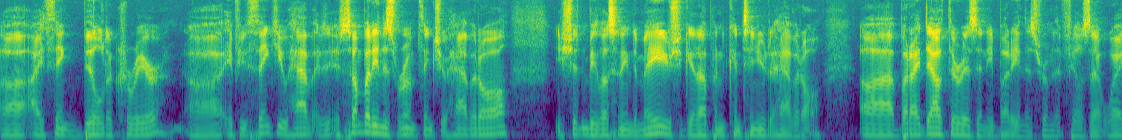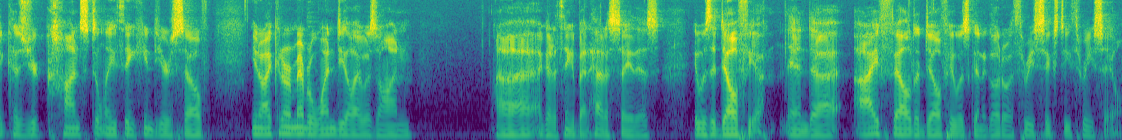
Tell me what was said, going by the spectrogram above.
Uh, I think build a career. Uh, if you think you have, it if somebody in this room thinks you have it all, you shouldn't be listening to me. You should get up and continue to have it all. Uh, but I doubt there is anybody in this room that feels that way because you're constantly thinking to yourself, you know, I can remember one deal I was on. Uh, I got to think about how to say this. It was Adelphia, and uh, I felt Adelphia was going to go to a 363 sale.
